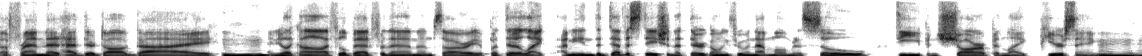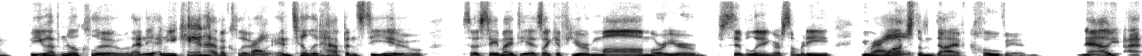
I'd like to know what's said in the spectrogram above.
a friend that had their dog die Mm-hmm. and you're like, oh, I feel bad for them. I'm sorry. But they're like, I mean, the devastation that they're going through in that moment is so deep and sharp and like piercing, Mm-hmm. but you have no clue. And, and you can't have a clue Right. until it happens to you. So same idea. It's like if your mom or your sibling or somebody you Right. watch them die of COVID. Now, I,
